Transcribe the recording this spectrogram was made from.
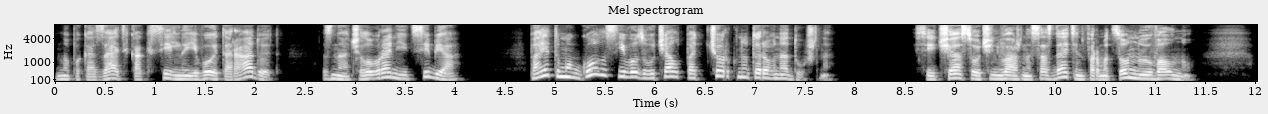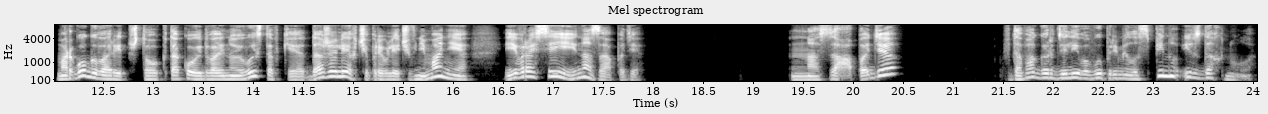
Но показать, как сильно его это радует, значило уронить себя. Поэтому голос его звучал подчеркнуто равнодушно. Сейчас очень важно создать информационную волну. Марго говорит, что к такой двойной выставке даже легче привлечь внимание и в России, и на Западе. На Западе? Вдова горделиво выпрямила спину и вздохнула.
